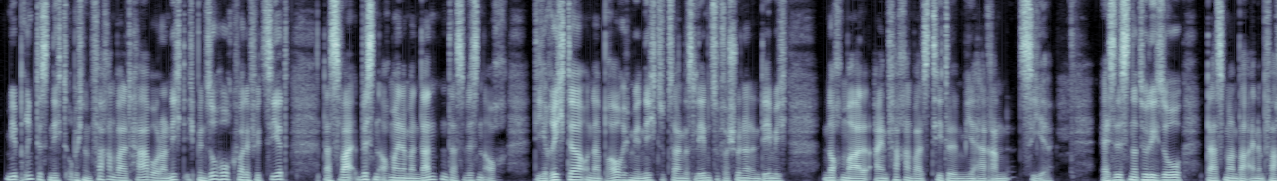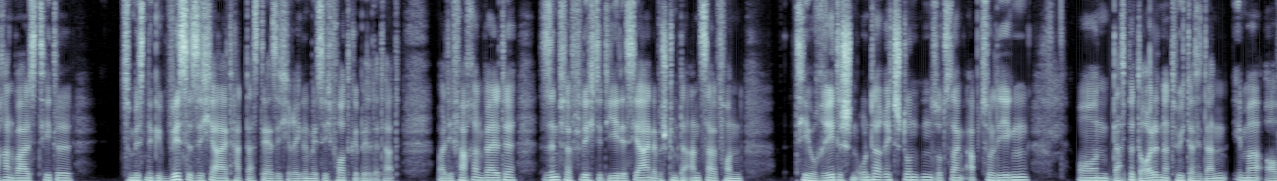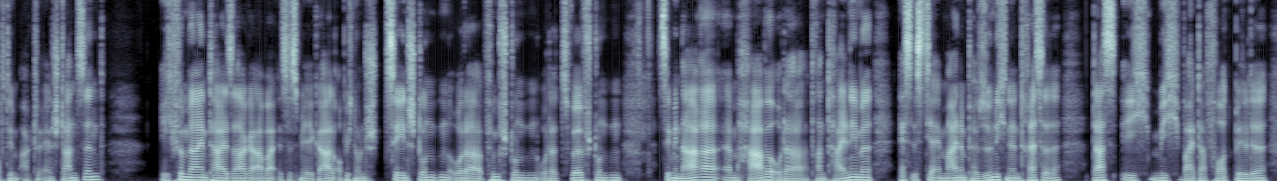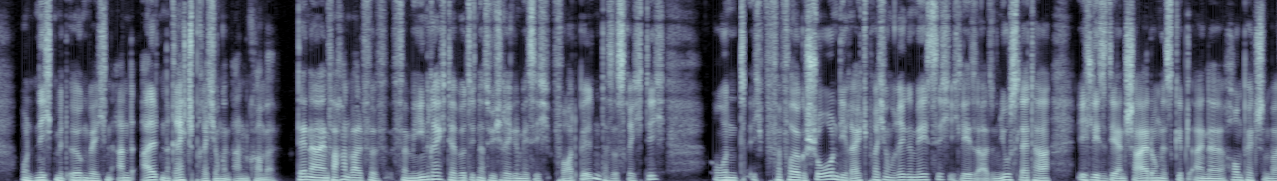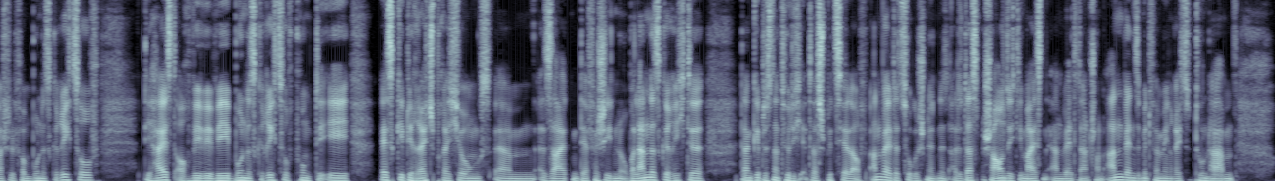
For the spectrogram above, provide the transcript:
mir bringt es nichts, ob ich nun Fachanwalt habe oder nicht. Ich bin so hoch qualifiziert, das wissen auch meine Mandanten, das wissen auch die Richter und da brauche ich mir nicht sozusagen das Leben zu verschönern, indem ich nochmal einen Fachanwaltstitel mir heranziehe. Es ist natürlich so, dass man bei einem Fachanwaltstitel zumindest eine gewisse Sicherheit hat, dass der sich regelmäßig fortgebildet hat. Weil die Fachanwälte sind verpflichtet, jedes Jahr eine bestimmte Anzahl von theoretischen Unterrichtsstunden sozusagen abzulegen. Und das bedeutet natürlich, dass sie dann immer auf dem aktuellen Stand sind. Ich für meinen Teil sage aber, es ist mir egal, ob ich nun zehn Stunden oder fünf Stunden oder zwölf Stunden Seminare ähm, habe oder dran teilnehme. Es ist ja in meinem persönlichen Interesse, dass ich mich weiter fortbilde und nicht mit irgendwelchen alten Rechtsprechungen ankomme. Denn ein Fachanwalt für Familienrecht, der wird sich natürlich regelmäßig fortbilden, das ist richtig. Und ich verfolge schon die Rechtsprechung regelmäßig. Ich lese also Newsletter, ich lese die Entscheidung. Es gibt eine Homepage zum Beispiel vom Bundesgerichtshof, die heißt auch www.bundesgerichtshof.de. Es gibt die Rechtsprechungsseiten ähm, der verschiedenen Oberlandesgerichte. Dann gibt es natürlich etwas speziell auf Anwälte zugeschnittenes. Also das schauen sich die meisten Anwälte dann schon an, wenn sie mit Familienrecht zu tun haben.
